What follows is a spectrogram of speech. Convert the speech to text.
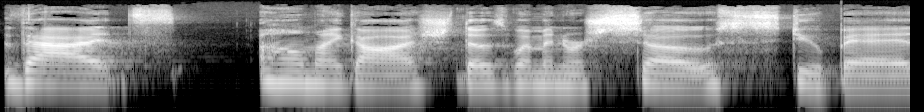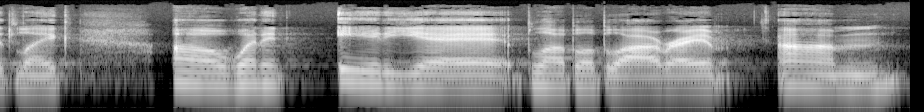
that oh my gosh, those women were so stupid. Like, oh, what an idiot, blah, blah, blah, right? Um,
